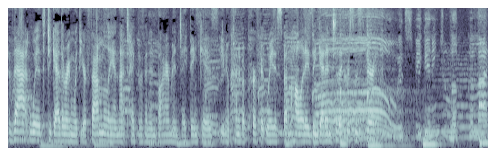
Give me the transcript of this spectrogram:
that with togethering with your family and that type of an environment, I think is you know kind of a perfect way to spend the holidays and get into the Christmas spirit. Oh, it's beginning to look a lot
